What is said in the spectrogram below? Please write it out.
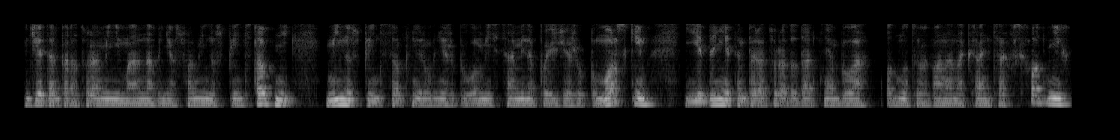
gdzie temperatura minimalna wyniosła minus 5 stopni. Minus 5 stopni również było miejscami na Pojezierzu Pomorskim. Jedynie temperatura dodatnia była odnotowywana na krańcach wschodnich,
